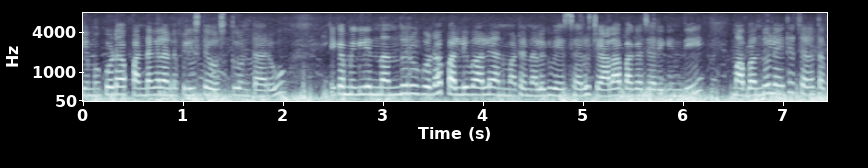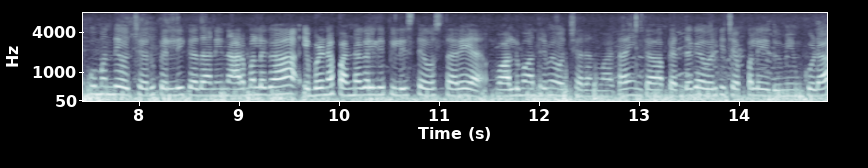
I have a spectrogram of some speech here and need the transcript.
ఈమె కూడా పండగలు అట్లా పిలిస్తే వస్తూ ఉంటారు. ఇక మిగిలినందరూ కూడా పల్లి వాళ్ళే అనమాట నలుగు వేశారు. చాలా బాగా జరిగింది. మా బంధువులు అయితే చాలా తక్కువ మందే వచ్చారు పెళ్ళి కదా అని. నార్మల్గా ఎప్పుడైనా పండగలకి పిలిస్తే వస్తారే. వాళ్ళు మాత్రమే వచ్చారనమాట ఇంకా పెద్దగా ఎవరికి చెప్పలేదు. మేము కూడా.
